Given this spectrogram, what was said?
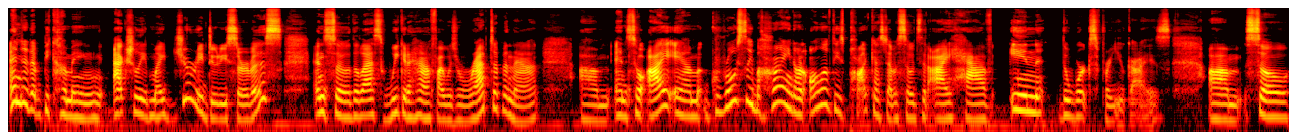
ended up becoming actually my jury duty service. And so the last week and a half, I was wrapped up in that. Um, and so I am grossly behind on all of these podcast episodes that I have in the works for you guys. Um, so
